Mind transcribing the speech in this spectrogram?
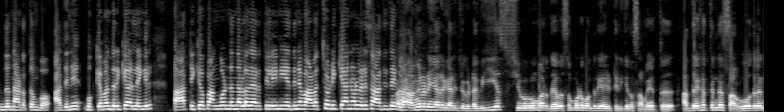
ഇത് നടത്തുമ്പോൾ അതിന് മുഖ്യമന്ത്രിക്കോ അല്ലെങ്കിൽ പാർട്ടിക്കോ പങ്കുണ്ടെന്നുള്ള തരത്തിൽ ഇനി ഇതിനെ വളച്ചൊടിക്കാനുള്ള ഒരു സാധ്യത അങ്ങനെയാണ് ഞാൻ ഞാനൊരു കാര്യം ചോദിക്കട്ടെ. വി എസ് ശിവകുമാർ ദേവസ്വം ബോർഡ് മന്ത്രിയായിട്ടിരിക്കുന്ന സമയത്ത് അദ്ദേഹത്തിന്റെ സഹോദരൻ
